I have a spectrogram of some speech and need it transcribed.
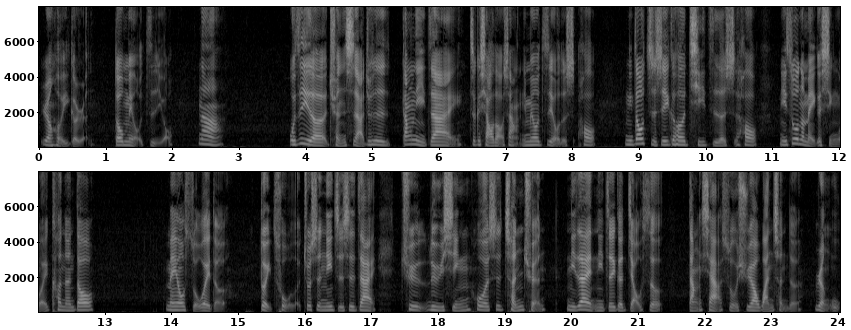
任何一个人，都没有自由。那我自己的诠释啊，就是当你在这个小岛上，你没有自由的时候，你都只是一颗棋子的时候，你做的每个行为可能都没有所谓的对错了，就是你只是在去履行或者是成全你在你这个角色当下所需要完成的任务。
